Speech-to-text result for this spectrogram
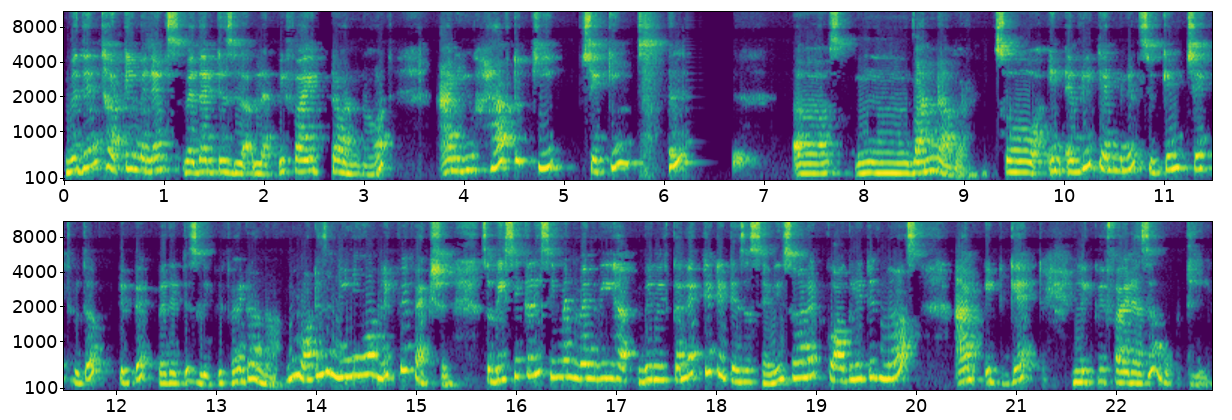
within 30 minutes whether it is liquefied or not and you have to keep checking till uh, mm, one hour. So in every 10 minutes, you can check through the pipette whether it is liquefied or not. What is the meaning of liquefaction? So basically semen when we have will collect it, it is a semi-solid coagulated mass and it get liquefied as a watery.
